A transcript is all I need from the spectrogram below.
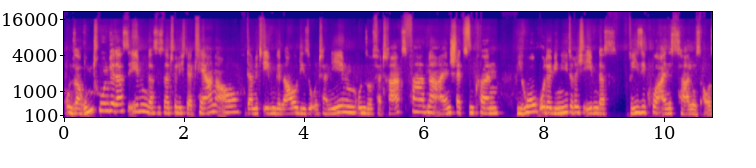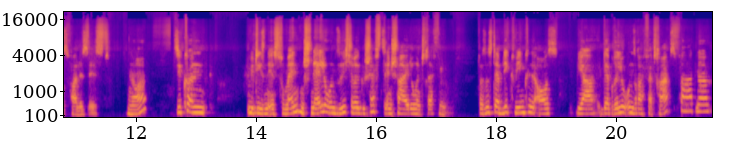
Und warum tun wir das eben? Das ist natürlich der Kern auch, damit eben genau diese Unternehmen, unsere Vertragspartner einschätzen können, wie hoch oder wie niedrig eben das Risiko eines Zahlungsausfalles ist. Ja? Sie können mit diesen Instrumenten schnelle und sichere Geschäftsentscheidungen treffen. Das ist der Blickwinkel aus ja, der Brille unserer Vertragspartner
